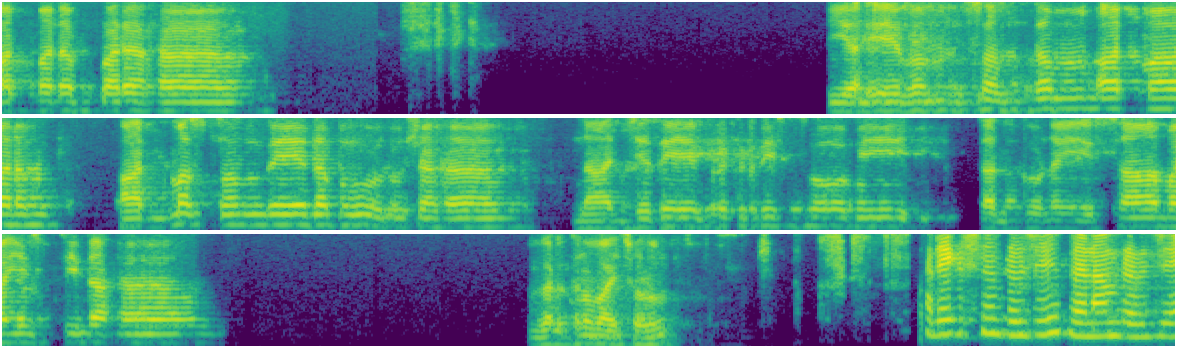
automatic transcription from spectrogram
आत्मनः परः य एवं सन्तम् आत्मानम् आत्मस्त्वं वेद पूरुषः नाज्यते प्रकृतिस्थोऽपि तद्गुणैः सामयि स्थितः വിവർത്തനം വായിച്ചോളൂ ഹരേ കൃഷ്ണ പ്രഭുജി പ്രണാം പ്രഭുജി.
